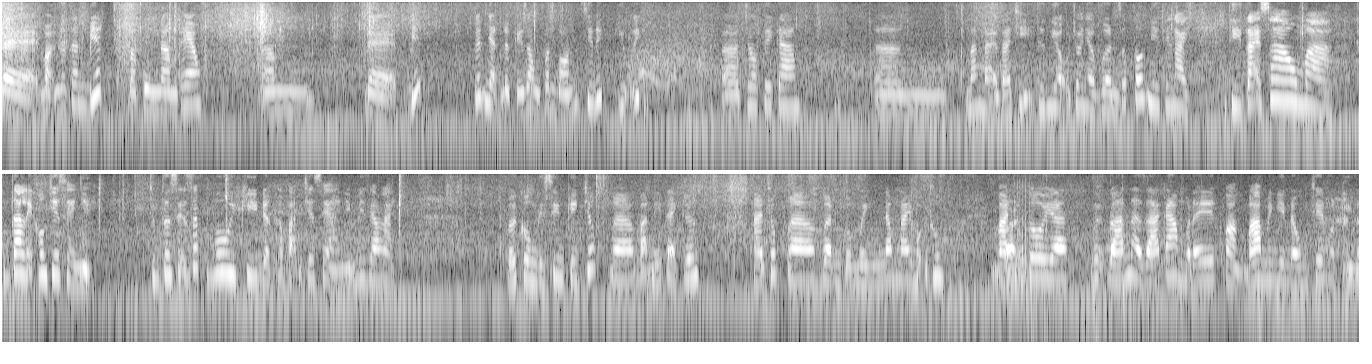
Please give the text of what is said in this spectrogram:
để mọi người thân biết và cùng làm theo um, để biết tiếp nhận được cái dòng phân bón Silic hữu ích uh, cho cây cam uh, mang lại giá trị thương hiệu cho nhà vườn rất tốt như thế này thì tại sao mà chúng ta lại không chia sẻ nhỉ? Chúng tôi sẽ rất vui khi được các bạn chia sẻ những video này. Cuối cùng thì xin kính chúc uh, bạn Lý Tài Cương uh, chúc uh, vườn của mình năm nay bội thu và Vâng. chúng tôi à, dự đoán là giá cam ở đây khoảng 30.000 đồng trên 1 kg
